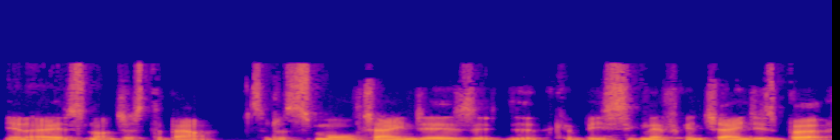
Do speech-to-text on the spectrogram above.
You know, it's not just about sort of small changes. It, it could be significant changes, but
